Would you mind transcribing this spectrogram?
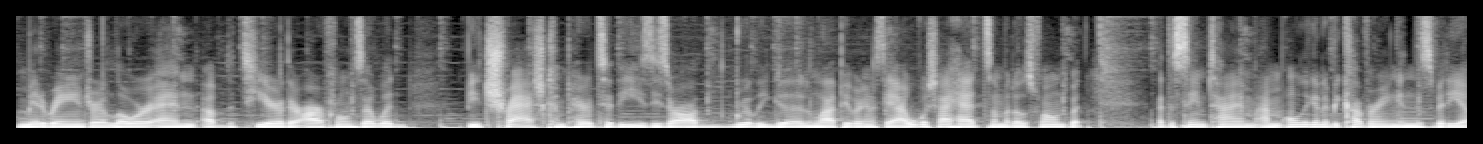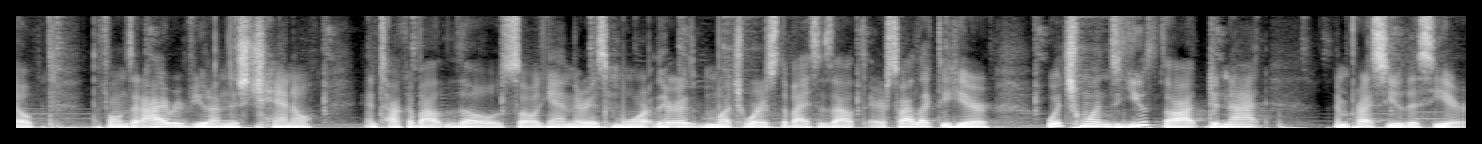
mid-range or lower end of the tier. There are phones that would be trash compared to these. These are all really good and a lot of people are going to say i wish i had some of those phones but at the same time i'm only going to be covering in this video the phones that i reviewed on this channel and talk about those. So again, there is more, there is much worse devices out there. So I'd like to hear which ones you thought did not impress you this year.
